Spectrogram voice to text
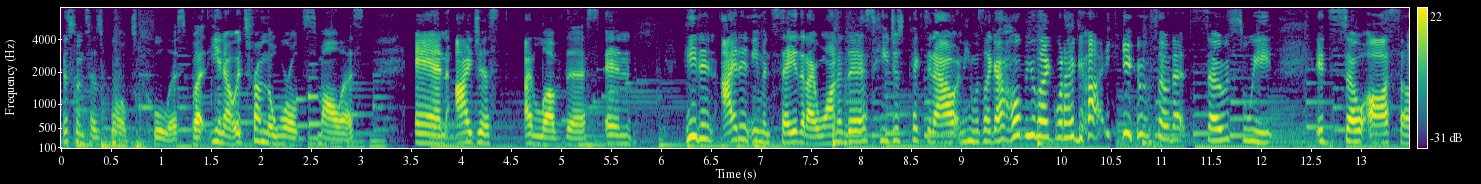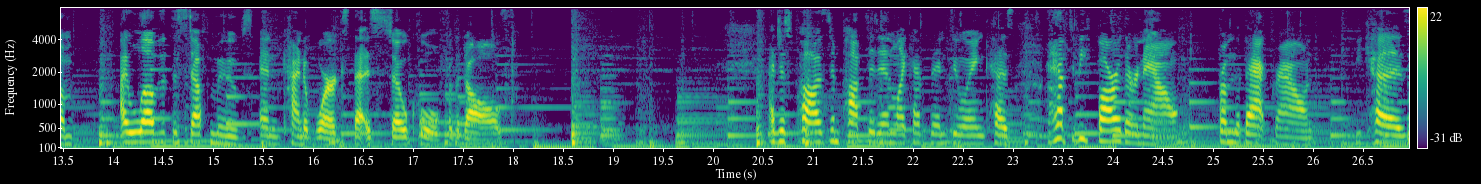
This one says world's coolest, but you know, it's from the world's smallest. And I just, I love this. And he didn't, I didn't even say that I wanted this. He just picked it out and he was like, I hope you like what I got you. So that's so sweet. It's so awesome. I love that the stuff moves and kind of works. That is so cool for the dolls. I just paused and popped it in like I've been doing because I have to be farther now from the background because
